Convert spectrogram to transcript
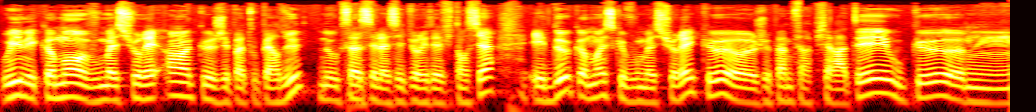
oui, mais comment vous m'assurez, un, que j'ai pas tout perdu? Donc, ça, c'est la sécurité financière. Et deux, comment est-ce que vous m'assurez que euh, je vais pas me faire pirater ou que, euh,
